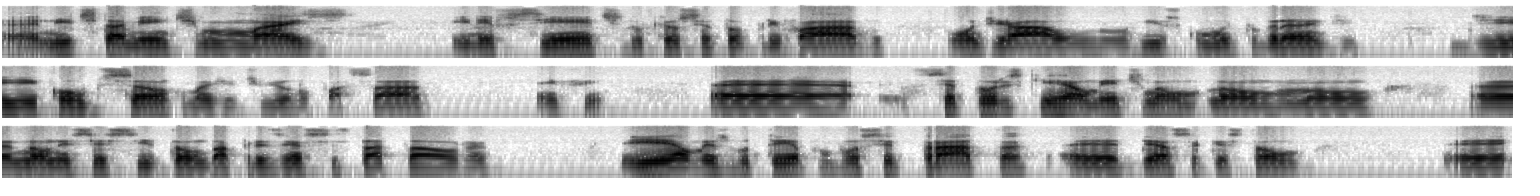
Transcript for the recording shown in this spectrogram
é nitidamente mais ineficiente do que o setor privado, onde há um risco muito grande de corrupção, como a gente viu no passado, enfim é, setores que realmente não, não, não, é, não necessitam da presença estatal, né? E, ao mesmo tempo, você trata é, dessa questão é,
